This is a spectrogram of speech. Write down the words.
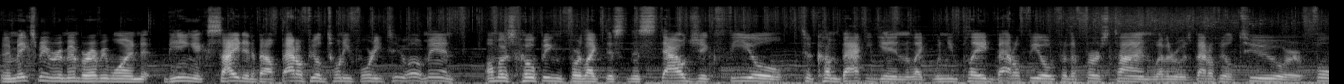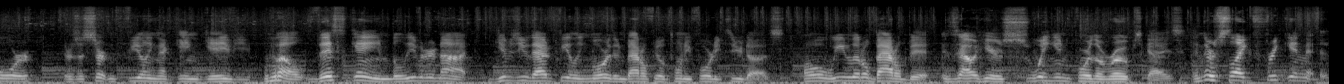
And it makes me remember everyone being excited about Battlefield 2042. Oh man, almost hoping for like this nostalgic feel to come back again, like when you played Battlefield for the first time, whether it was Battlefield 2 or 4. There's a certain feeling that game gave you. Well, this game, believe it or not, gives you that feeling more than Battlefield 2042 does. Oh, wee little BattleBit is out here swinging for the ropes, guys. And there's like freaking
